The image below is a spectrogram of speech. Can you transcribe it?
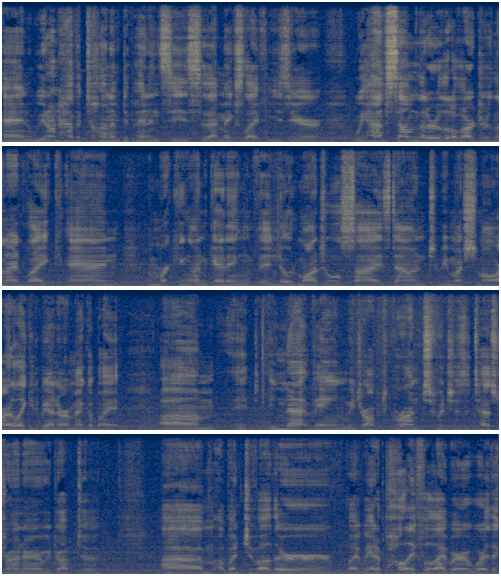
and we don't have a ton of dependencies, so that makes life easier. We have some that are a little larger than I'd like, and I'm working on getting the node module size down to be much smaller. I like it to be under a megabyte. Um, it, in that vein, we dropped Grunt, which is a test runner. We dropped a, um, a bunch of other, like we had a polyfill library where the,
